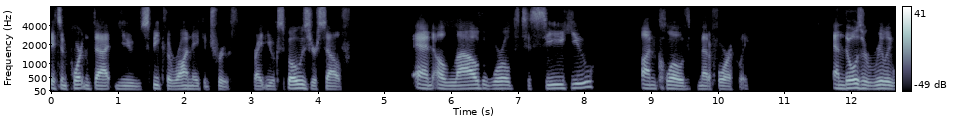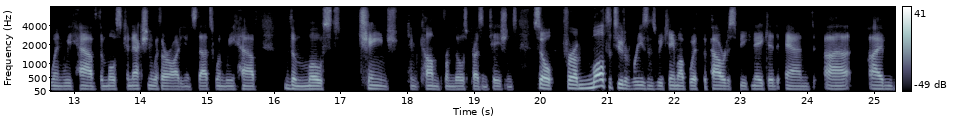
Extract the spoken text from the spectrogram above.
it's important that you speak the raw naked truth right? You expose yourself and allow the world to see you unclothed metaphorically. And those are really when we have the most connection with our audience. That's when we have the most change can come from those presentations. So for a multitude of reasons we came up with the power to speak naked and uh, i'm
